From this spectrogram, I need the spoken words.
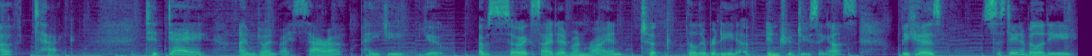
of tech. Today, I'm joined by Sarah Paiji Yu. I was so excited when Ryan took the liberty of introducing us because sustainability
